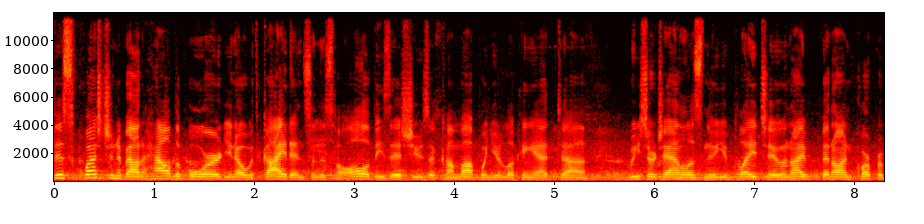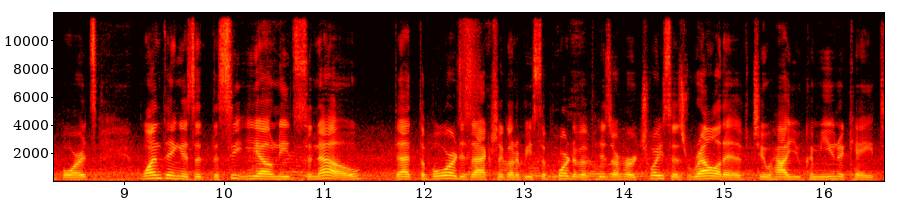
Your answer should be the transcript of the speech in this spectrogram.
this question about how the board, you know, with guidance and this, all of these issues that come up when you're looking at uh, research analysts who you play to, and I've been on corporate boards, one thing is that the CEO needs to know that the board is actually going to be supportive of his or her choices relative to how you communicate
